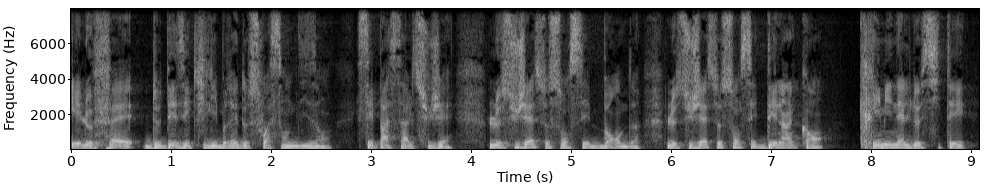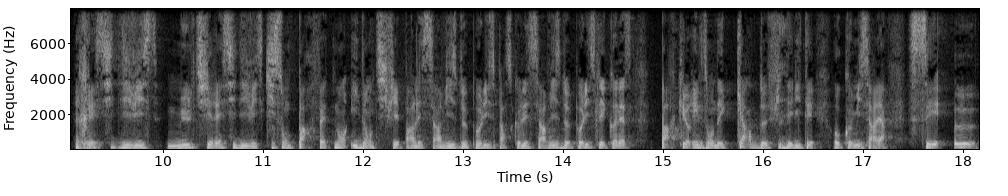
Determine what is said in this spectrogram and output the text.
est le fait de déséquilibrer de 70 ans. C'est pas ça le sujet. Le sujet, ce sont ces bandes. Le sujet, ce sont ces délinquants criminels de cité, récidivistes, multirécidivistes, qui sont parfaitement identifiés par les services de police parce que les services de police les connaissent par cœur, ils ont des cartes de fidélité au commissariat. C'est eux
